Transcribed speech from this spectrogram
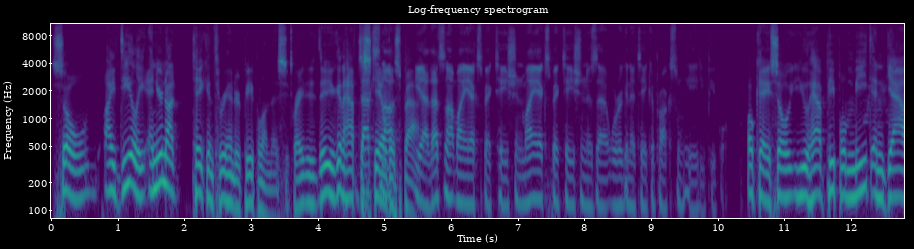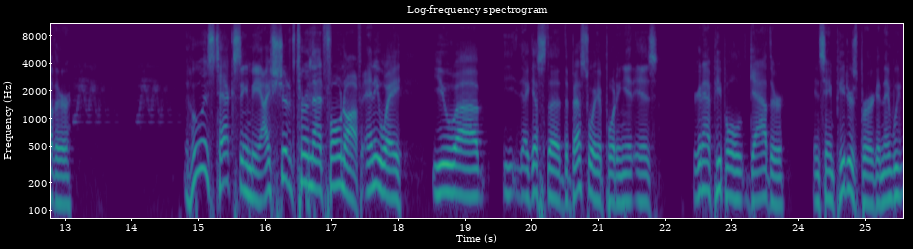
So ideally, and you're not taking 300 people on this, right? You're going to have to scale not, this back. Yeah, that's not my expectation. My expectation is that we're going to take approximately 80 people. Okay, so you have people meet and gather. Who is texting me? I should have turned that phone off. Anyway, you, uh, I guess the, the best way of putting it is you're going to have people gather in St. Petersburg, and then we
